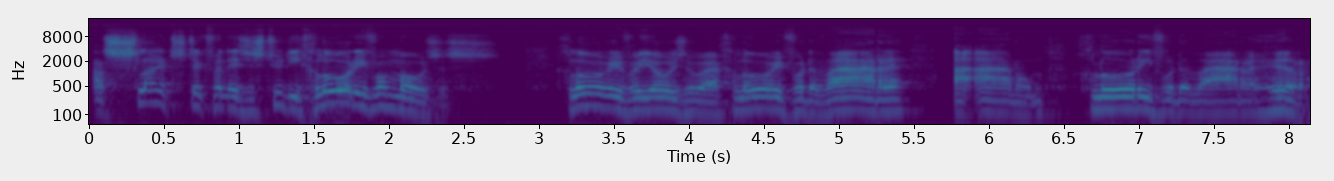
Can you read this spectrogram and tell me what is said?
als sluitstuk van deze studie, glorie voor Mozes. Glorie voor Jozua, glorie voor de ware Aaron, glorie voor de ware Hur.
